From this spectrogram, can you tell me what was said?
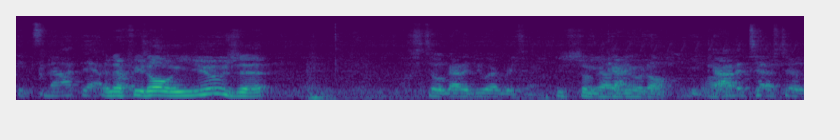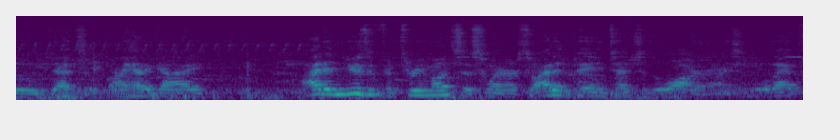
it's not that. And if you don't use it, still got to do everything. You still gotta do it all. You got to test every week. That's I had a guy. I didn't use it for three months this winter, so I didn't pay any attention to the water. I said, well, that's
